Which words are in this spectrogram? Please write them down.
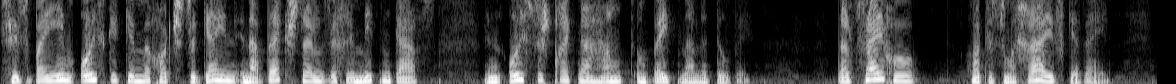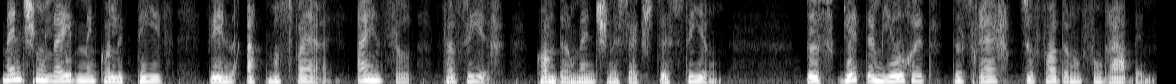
Es ist bei ihm ausgekommen, hat zu gehen, in er wegstellen sich im Mittengas, in auszustrecken eine Hand und beten an der Dube. Der Zeicho hat es mich reif gewähnt. Menschen leben im Kollektiv wie in Atmosphäre. Einzel, für sich, kann der Mensch nicht existieren. Das geht dem Juchid das Recht zu fordern von Rabbim.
